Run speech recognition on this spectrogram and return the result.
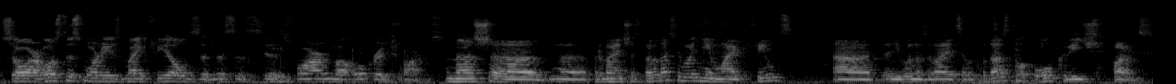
so our host this morning is Mike Fields and this is his farm, uh, Oak Ridge Farms. Наша е, приймаюча сторона сьогодні Майк Філдс. е, Його називається господарство Oak Ridge Farms.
